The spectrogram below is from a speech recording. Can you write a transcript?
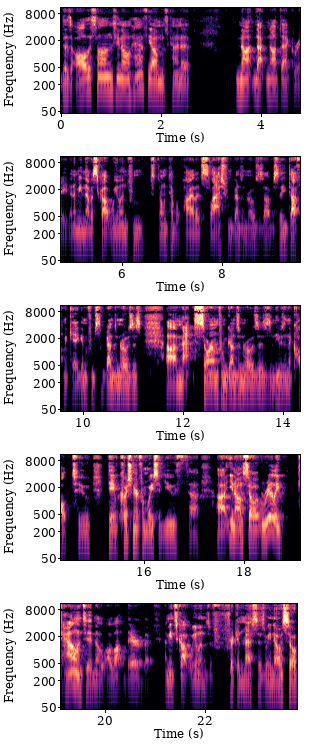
does all the songs, you know, half the albums kind of not that not that great. And I mean, that was Scott Weiland from Stone Temple Pilots, Slash from Guns N' Roses, obviously Duff McKagan from Guns N' Roses, uh, Matt Sorum from Guns N' Roses, and he was in the Cult too. Dave Kushner from Wasted Youth, uh, uh, you know, so really talented a, a, lot there. But I mean, Scott Weiland's a freaking mess, as we know. So you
